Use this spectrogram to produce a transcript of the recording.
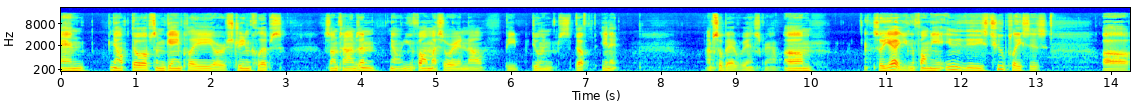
and you know throw up some gameplay or stream clips sometimes, and you know you can follow my story, and I'll be doing stuff in it. I'm so bad with Instagram. Um, so yeah, you can follow me in any of these two places. Uh,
